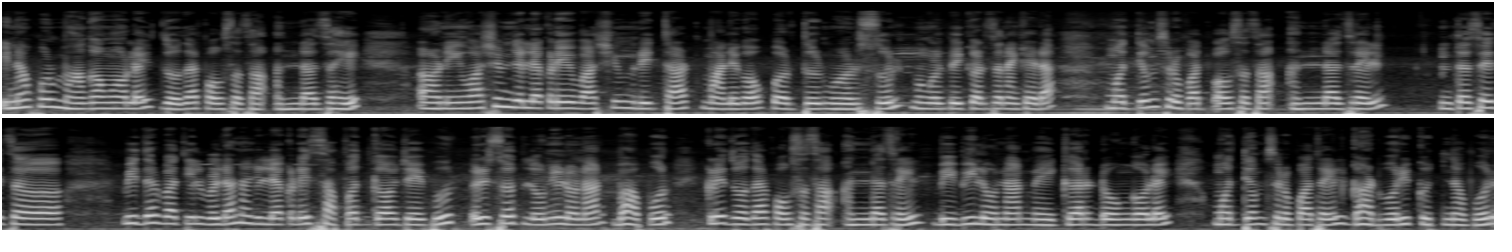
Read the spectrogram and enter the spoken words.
इनापूर महागामावलाई जोरदार पावसाचा अंदाज आहे. आणि वाशिम जिल्ह्याकडे वाशिम रिथाट मालेगाव परतूर महसूल मंगळपी करजणाखेडा मध्यम स्वरूपात पावसाचा अंदाज राहील. तसेच विदर्भातील बुलढाणा जिल्ह्याकडे सापतगाव जयपूर रिसोद लोणी लोणार भापूर इकडे जोरदार पावसाचा अंदाज राहील. बीबी लोणार मेहकर डोंगवलाई मध्यम स्वरूपात राहील. घाटबोरी कुतनापूर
